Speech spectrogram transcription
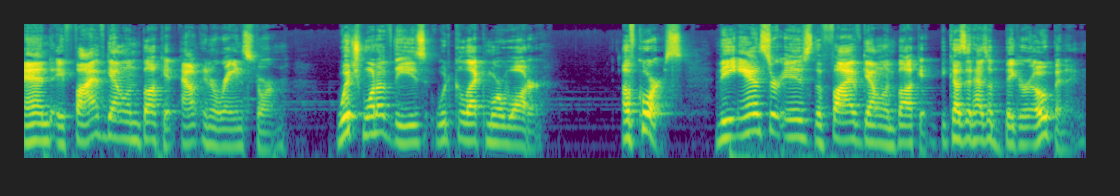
and a 5 gallon bucket out in a rainstorm. Which one of these would collect more water? Of course, the answer is the 5 gallon bucket because it has a bigger opening.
